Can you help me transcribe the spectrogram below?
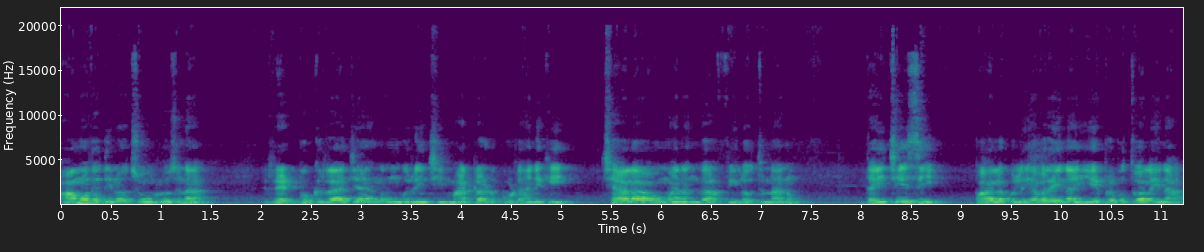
ఆమోద దినోత్సవం రోజున రెడ్ బుక్ రాజ్యాంగం గురించి మాట్లాడుకోవడానికి చాలా అవమానంగా ఫీల్ అవుతున్నాను. దయచేసి పాలకులు ఎవరైనా ఏ ప్రభుత్వాలైనా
